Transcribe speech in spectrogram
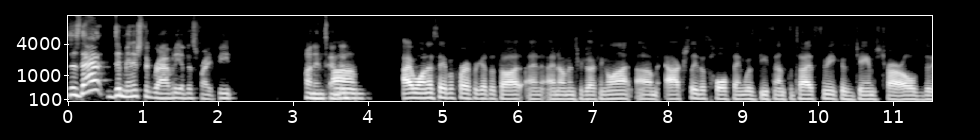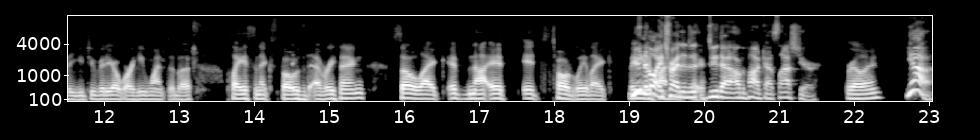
Does that diminish the gravity of this fright feat? Pun intended. Um, I want to say before I forget the thought, and I know I'm interjecting a lot. Um, actually, this whole thing was desensitized to me because James Charles did a YouTube video where he went to the place and exposed everything. So like, it's not. It's it's totally like. you know, I tried to place. do that on the podcast last year. Really? Yeah.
